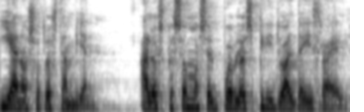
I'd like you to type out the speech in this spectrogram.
y a nosotros también, a los que somos el pueblo espiritual de Israel.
